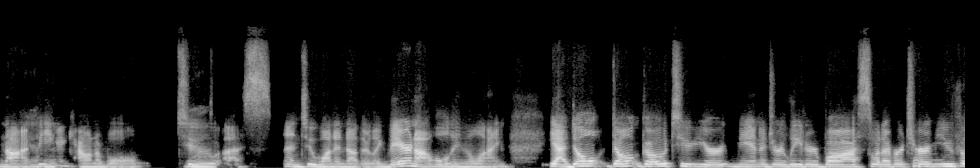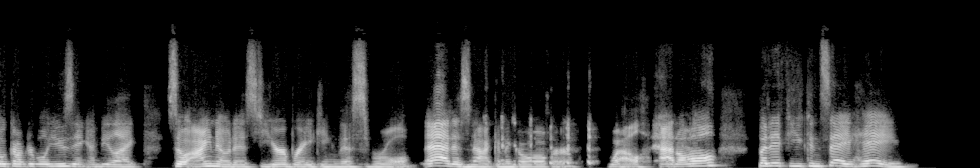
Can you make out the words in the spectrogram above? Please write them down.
not yeah. being accountable to yeah. us and to one another? Like they're not holding the line yeah don't don't go to your manager leader boss whatever term you feel comfortable using and be like so i noticed you're breaking this rule. That is not going to go over well at all. But if you can say hey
